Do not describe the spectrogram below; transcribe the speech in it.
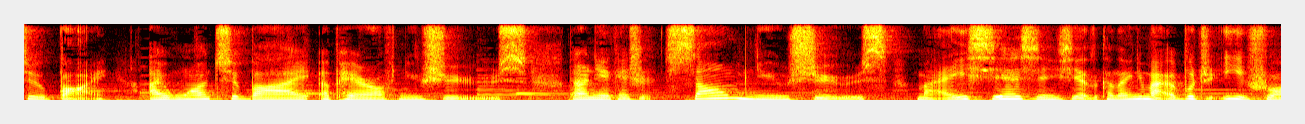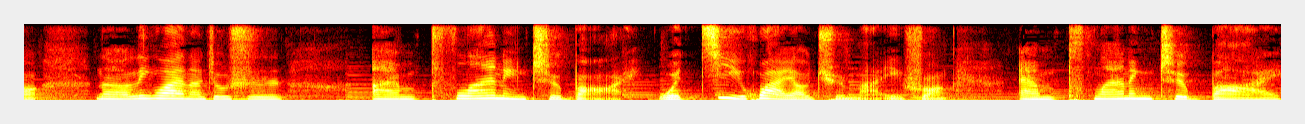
to buy。I want to buy a pair of new shoes。当然，你也可以是 some new shoes，买一些新鞋子，可能你买的不止一双。那另外呢，就是 I'm planning to buy，我计划要去买一双。I'm planning to buy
